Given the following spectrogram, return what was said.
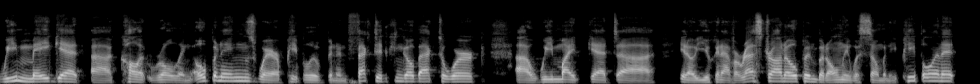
We may get uh, call it rolling openings where people who've been infected can go back to work. Uh, we might get uh, you know you can have a restaurant open but only with so many people in it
